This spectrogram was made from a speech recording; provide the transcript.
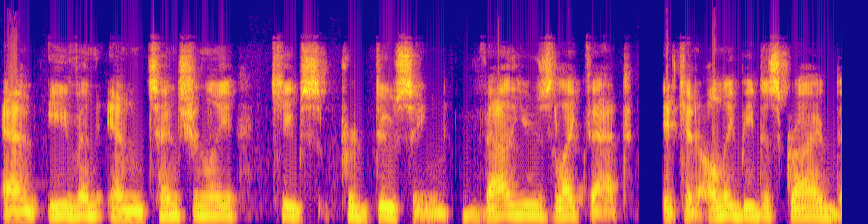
and even intentionally keeps producing values like that, it can only be described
